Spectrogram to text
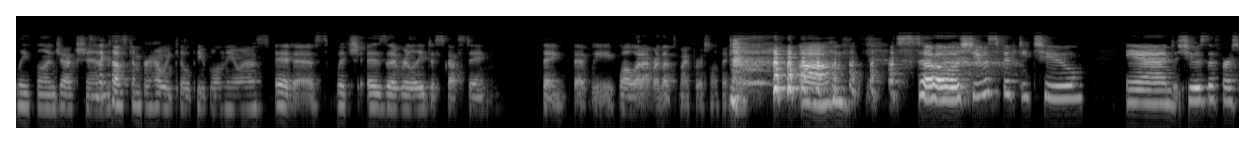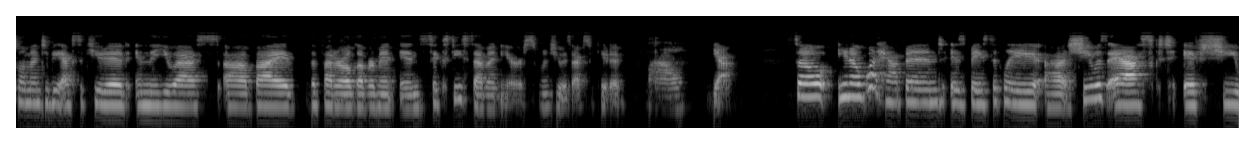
lethal injection. It's the custom for how we kill people in the U.S. It is, which is a really disgusting thing that we, well, whatever, that's my personal opinion. um, so she was 52 and she was the first woman to be executed in the US uh, by the federal government in 67 years when she was executed. wow. So, you know, what happened is basically uh, she was asked if she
